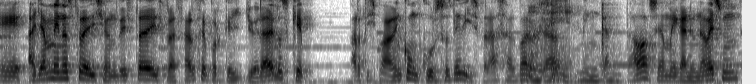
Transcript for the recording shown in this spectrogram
eh, haya menos tradición de esta de disfrazarse, porque yo era de los que participaba en concursos de disfraz, Álvaro. Ah, era- sí. Me encantaba, o sea, me gané una vez un...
